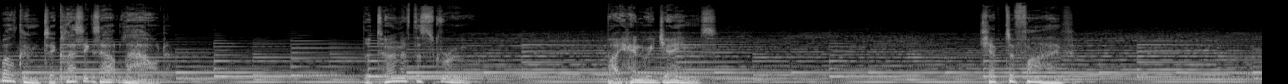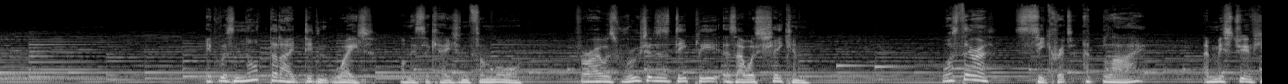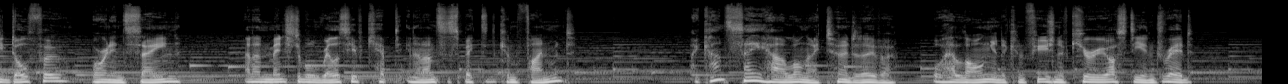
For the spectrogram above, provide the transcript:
Welcome to Classics Out Loud. The Turn of the Screw by Henry James. Chapter 5 It was not that I didn't wait on this occasion for more, for I was rooted as deeply as I was shaken. Was there a secret at Bly? A mystery of Udolpho, or an insane, an unmentionable relative kept in an unsuspected confinement? I can't say how long I turned it over, or how long, in a confusion of curiosity and dread,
